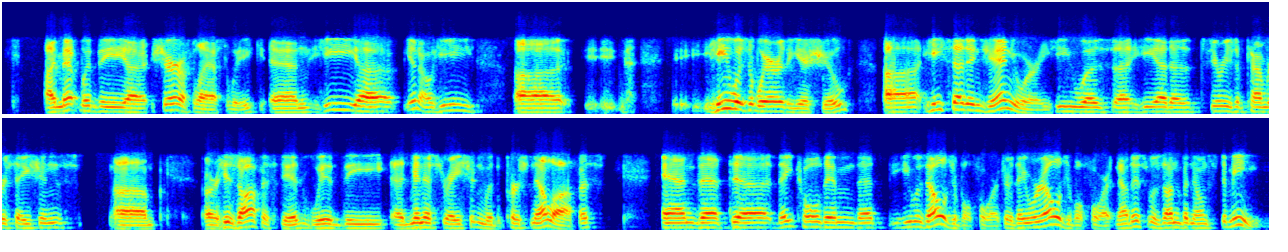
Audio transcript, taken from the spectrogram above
I met with the uh, sheriff last week, and he, uh, you know, he, uh, he he was aware of the issue. Uh, he said in January he was uh, he had a series of conversations, um, or his office did, with the administration, with the personnel office, and that uh, they told him that he was eligible for it, or they were eligible for it. Now this was unbeknownst to me.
